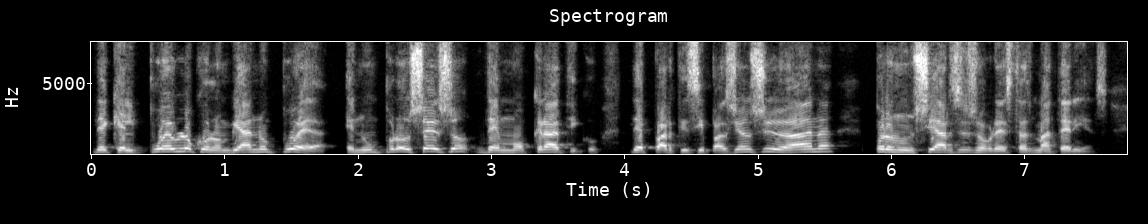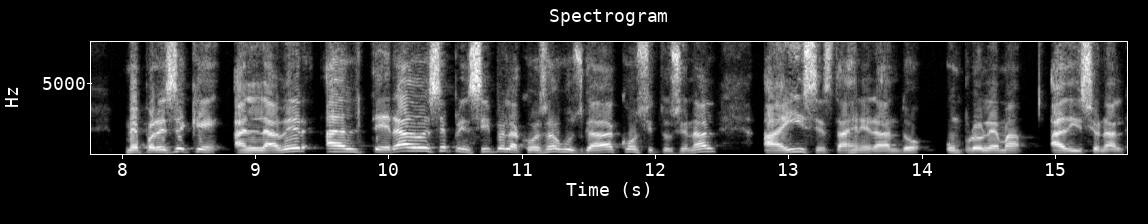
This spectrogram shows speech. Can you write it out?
de que el pueblo colombiano pueda, en un proceso democrático de participación ciudadana, pronunciarse sobre estas materias. Me parece que al haber alterado ese principio de la cosa juzgada constitucional, ahí se está generando un problema adicional,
